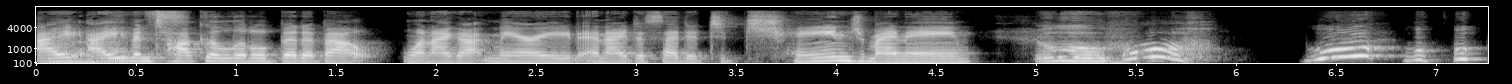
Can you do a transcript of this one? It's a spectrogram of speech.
I, I even talk a little bit about when I got married and I decided to change my name. Ooh. Oh, Woo.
